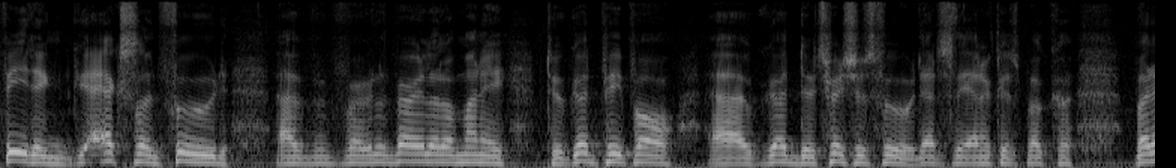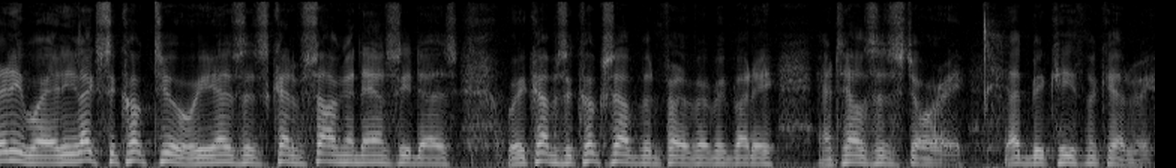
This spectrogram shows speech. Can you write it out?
feeding excellent food uh, for very little money to good people, uh, good nutritious food. That's the anarchist book. But anyway, and he likes to cook too. He has this kind of song and dance he does, where he comes and cooks up in front of everybody and tells his story. That'd be Keith McHenry.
